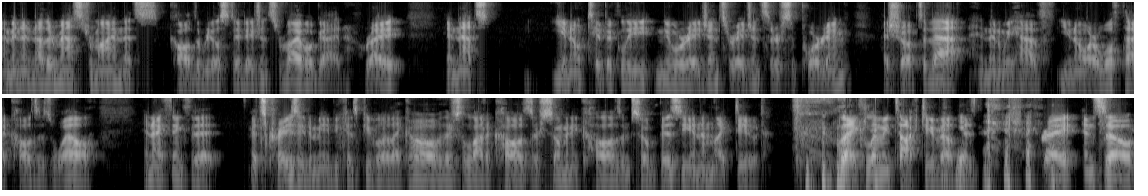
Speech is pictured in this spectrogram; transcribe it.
I'm in another mastermind that's called the Real Estate Agent Survival Guide, right? And that's, you know, typically newer agents or agents that are supporting. I show up to that. And then we have, you know, our Wolfpack calls as well. And I think that it's crazy to me because people are like, oh, there's a lot of calls. There's so many calls. I'm so busy. And I'm like, dude, like, let me talk to you about business. right. And so,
